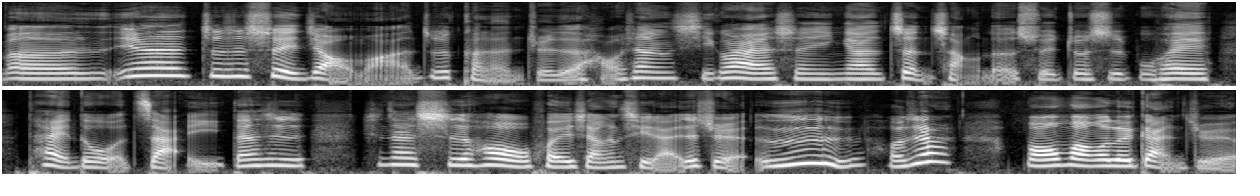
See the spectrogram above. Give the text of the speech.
嗯、因为就是睡觉嘛，就是可能觉得好像奇怪的声音应该是正常的，所以就是不会太多的在意。但是现在事后回想起来，就觉得，嗯、好像毛毛的感觉。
